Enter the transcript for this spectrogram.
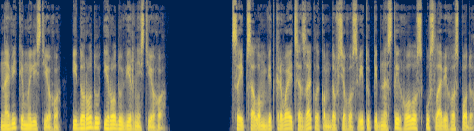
навіки милість Його, і до роду і роду вірність Його. Цей псалом відкривається закликом до всього світу піднести голос у славі Господу.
